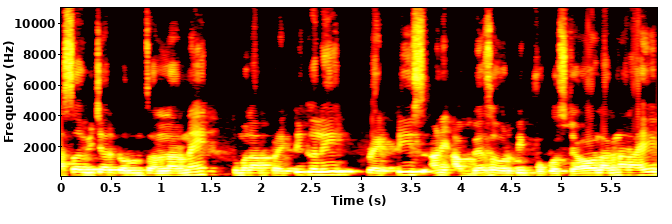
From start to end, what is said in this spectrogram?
असा विचार करून चालणार नाही. तुम्हाला प्रॅक्टिकली प्रॅक्टिस आणि अभ्यासावरती फोकस ठेवावा लागणार आहे.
